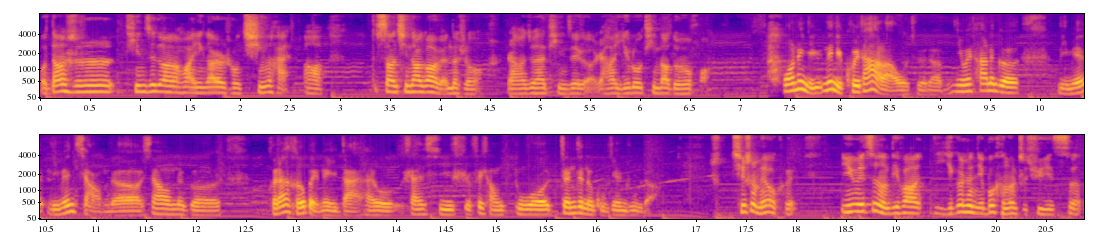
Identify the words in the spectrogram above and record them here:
我当时听这段的话，应该是从青海啊上青藏高原的时候，然后就在听这个，然后一路听到敦煌。哇，那你那你亏大了，我觉得，因为他那个里面里面讲的，像那个河南、河北那一带，还有山西是非常多真正的古建筑的。其实没有亏，因为这种地方，一个是你不可能只去一次，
